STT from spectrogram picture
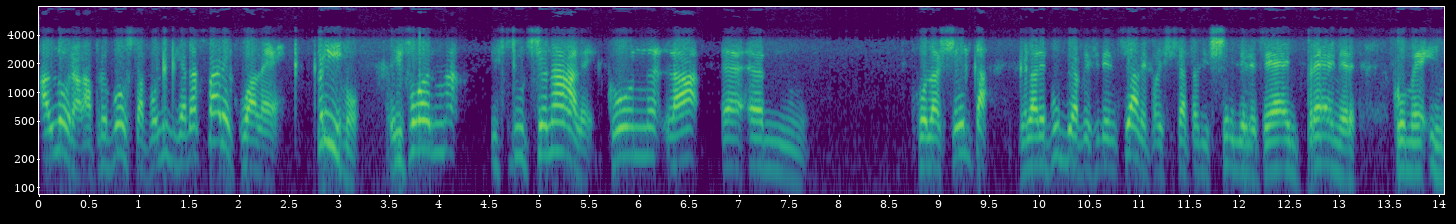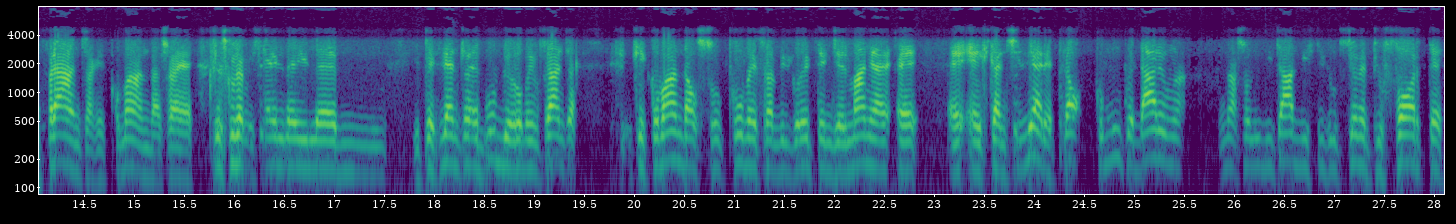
Allora la proposta politica da fare qual è? Primo, riforma istituzionale con la, eh, ehm, con la scelta della Repubblica presidenziale, poi si tratta di scegliere se è il Premier come in Francia che comanda, cioè eh, scusami, se è il, il, mm, il Presidente della Repubblica come in Francia che comanda o so, come fra virgolette in Germania è, è, è il cancelliere, però comunque dare una, una solidità di istituzione più forte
